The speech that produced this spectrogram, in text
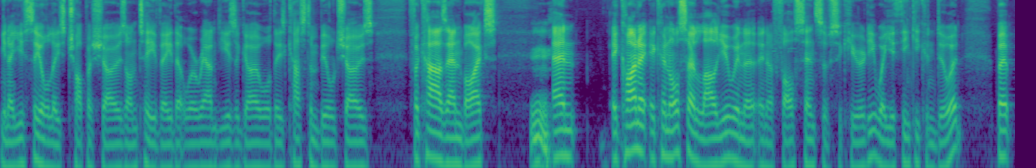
you know, you see all these chopper shows on TV that were around years ago, or these custom build shows for cars and bikes, Mm. and it kind of it can also lull you in a in a false sense of security where you think you can do it, but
